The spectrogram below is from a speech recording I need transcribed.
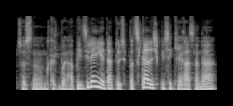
собственно, как бы определение, да, то есть подсказочки всякие разные, да,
